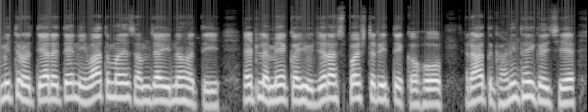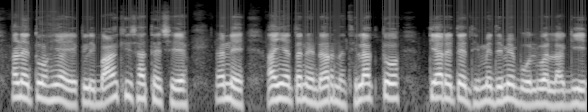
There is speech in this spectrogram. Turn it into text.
મિત્રો, ત્યારે તેની વાત મને સમજાઈ ન હતી. એટલે મેં કહ્યું, જરા સ્પષ્ટ રીતે કહો. રાત ઘણી થઈ ગઈ છે અને તું અહીંયા એકલી બાળકી સાથે છે અને અહીંયા તને ડર નથી. લાગતો, ત્યારે તે ધીમે ધીમે બોલવા લાગી,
